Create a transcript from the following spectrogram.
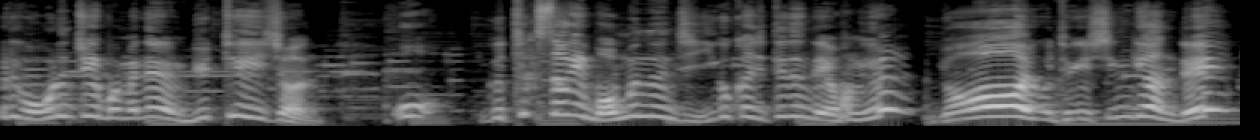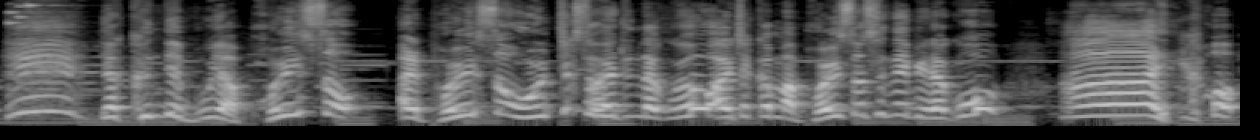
그리고 오른쪽에 보면은 뮤테이션 오 이거 특성에 머무는지 이것까지 뜨는데요 확률? 야 이거 되게 신기한데? 야 근데 뭐야 벌써 아니 벌써 올 특성 해준다고요? 아니 잠깐만 벌써 스냅이라고? 아 이거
